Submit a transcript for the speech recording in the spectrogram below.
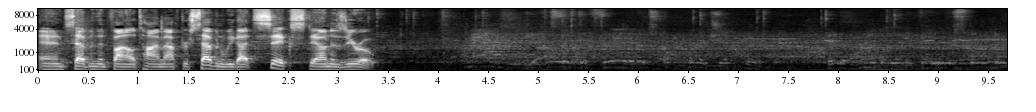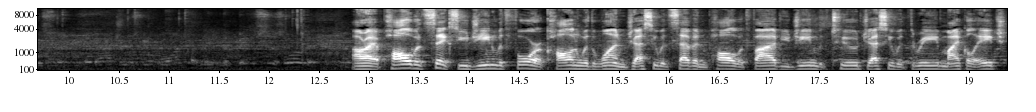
and seven, then final time. After seven, we got six down to zero. All right, Paul with six, Eugene with four, Colin with one, Jesse with seven, Paul with five, Eugene with two, Jesse with three, Michael H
